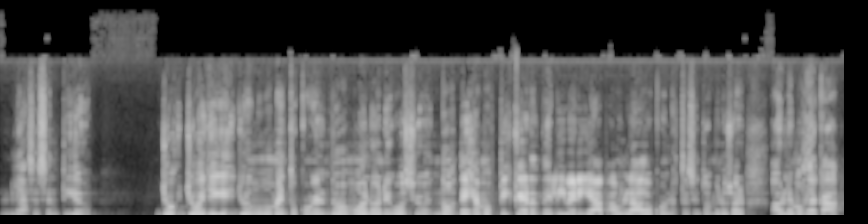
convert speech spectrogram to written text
le hace sentido. Yo, yo llegué, yo en un momento con el nuevo modelo de negocio, no, dejemos Picker Delivery App a un lado con los 300.000 usuarios, hablemos de acá.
